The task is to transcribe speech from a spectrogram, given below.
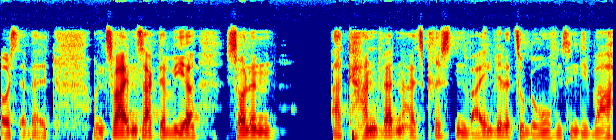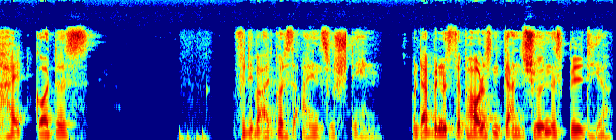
aus der Welt. Und zweitens sagt er, wir sollen erkannt werden als Christen, weil wir dazu berufen sind, die Wahrheit Gottes, für die Wahrheit Gottes einzustehen. Und da benutzt der Paulus ein ganz schönes Bild hier.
